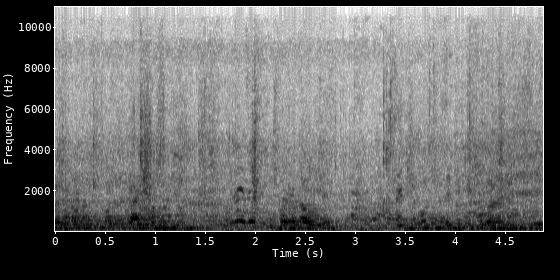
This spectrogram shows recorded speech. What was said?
प्रजासनांकडून काय गोष्टी थोडं जाऊ दे त्याची गोष्ट त्याची किती गरज नाही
